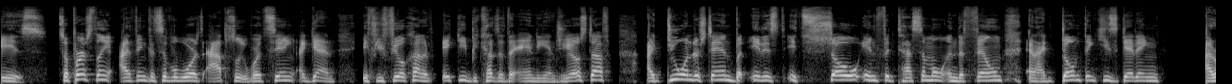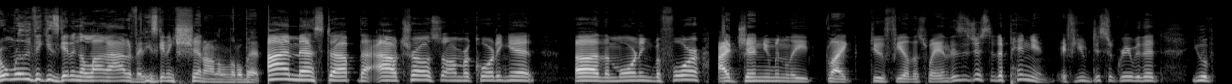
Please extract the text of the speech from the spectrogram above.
is. So personally, I think the Civil War is absolutely worth seeing. Again, if you feel kind of icky because of the Andy Ngo stuff, I do understand, but it is it's so infinitesimal in the film, and I don't think he's getting I don't really think he's getting a lot out of it. He's getting shit on a little bit. I messed up the outro, so I'm recording it uh the morning before. I genuinely like do feel this way, and this is just an opinion. If you disagree with it, you have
